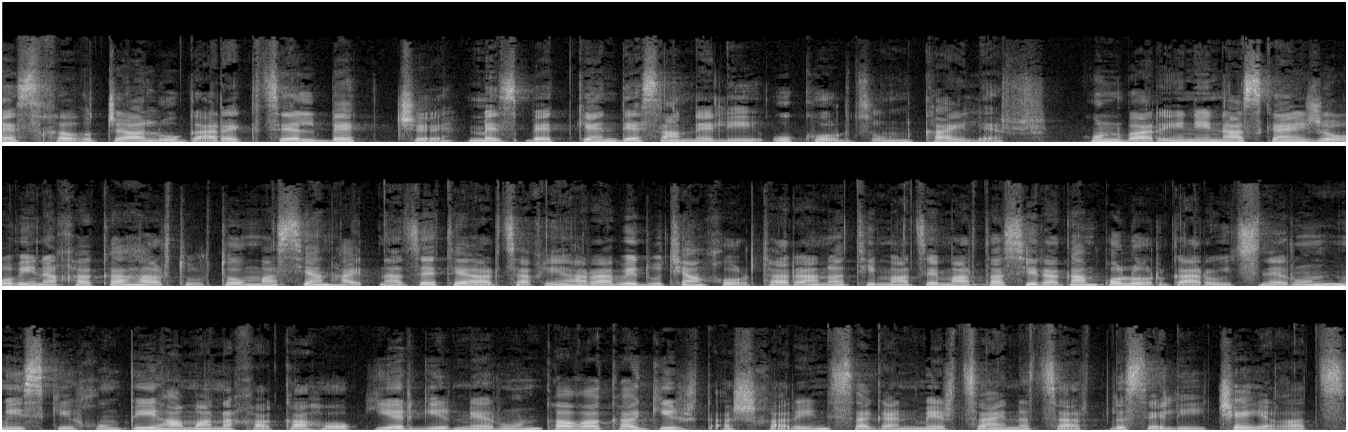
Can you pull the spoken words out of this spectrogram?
մեզ խղճալ ու գարեկցել պետք չէ մեզ պետք են դեսանելի ու կորձուն կայլեր Հունվար 9-ին ասկային ժողովի նախակահ Արտուր Թոմասյան հայտնած է թե Արցախի հանրապետության խորհրդարանը թիմած է մարտահրավերական բոլոր գառույցներուն Միսկի խումբի համանախակահող երգիրներուն քաղաքագիրտ աշխարհին սակայն մեր ցայնը ցարտ լսելի չի եղած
